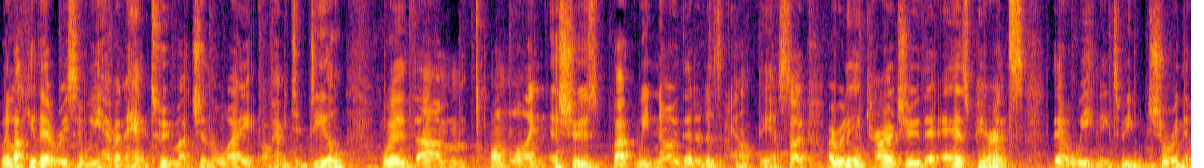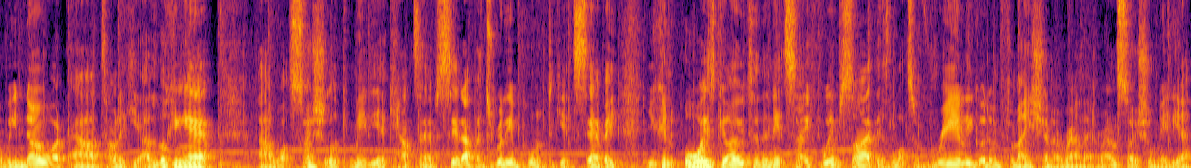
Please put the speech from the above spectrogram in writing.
We're lucky that recently we haven't had too much in the way of having to deal with um, online issues, but we know that it is out there. So I really encourage you that as parents, that we need to be ensuring that we know what our tamariki are looking at. Uh, what social media accounts they have set up. It's really important to get savvy. You can always go to the NetSafe website. There's lots of really good information around that, around social media.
